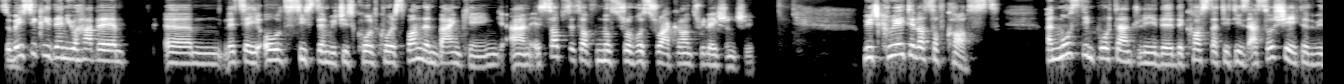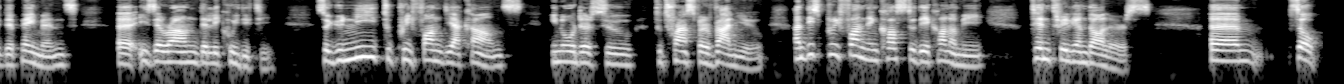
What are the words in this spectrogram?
So basically, then you have a, um, let's say, old system which is called correspondent banking and a subset of nostro-vostro account relationship, which created lots of costs. And most importantly, the, the cost that it is associated with the payments uh, is around the liquidity. So you need to pre-fund the accounts in order to, to transfer value. And this pre-funding cost to the economy $10 trillion. Um, so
